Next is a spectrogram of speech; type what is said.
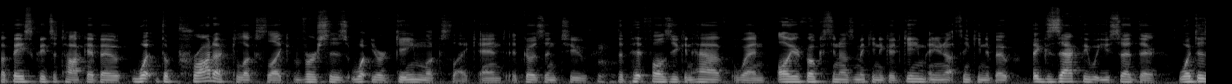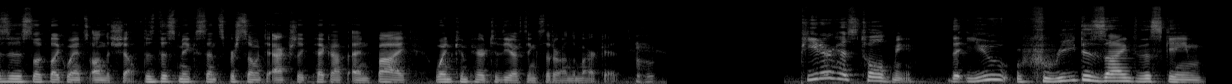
But basically, it's to talk about what the product looks like versus what your game looks like. And it goes into mm-hmm. the pitfalls you can have when all you're focusing on is making a good game and you're not thinking about exactly what you said there. What does this look like when it's on the shelf? Does this make sense for someone to actually pick up and buy when compared to the other things that are on the market? Mm-hmm. Peter has told me that you redesigned this game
